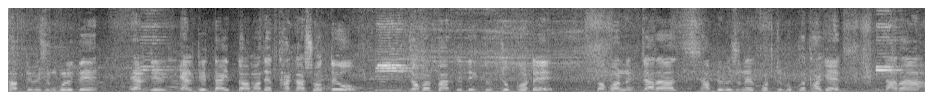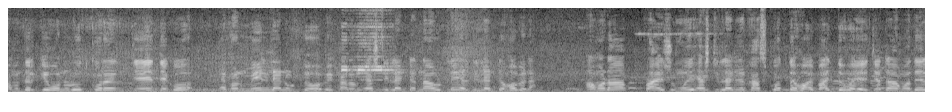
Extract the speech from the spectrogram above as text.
সাব ডিভিশনগুলিতে এলটির এলটির দায়িত্ব আমাদের থাকা সত্ত্বেও যখন প্রাকৃতিক দুর্যোগ ঘটে, তখন যারা সাব ডিভিশনের কর্তৃপক্ষ থাকেন, তারা আমাদেরকে অনুরোধ করেন যে দেখো, এখন মেন লাইন উঠতে হবে। কারণ এসটি লাইনটা না উঠলে এলটি লাইনটা হবে না। আমরা প্রায় সময় এসটি লাইনের কাজ করতে হয়, বাধ্য হয়ে, যেটা আমাদের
